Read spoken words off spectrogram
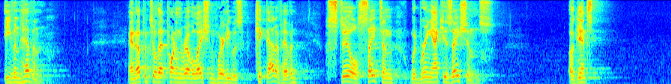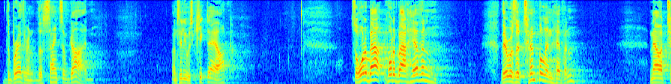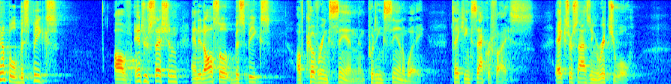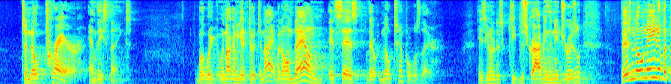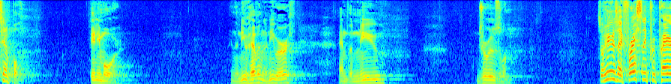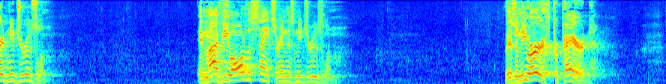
even heaven. And up until that part in the Revelation where he was kicked out of heaven, still Satan would bring accusations against the brethren, the saints of God, until he was kicked out. So, what about, what about heaven? There was a temple in heaven. Now, a temple bespeaks of intercession and it also bespeaks of covering sin and putting sin away, taking sacrifice, exercising ritual to note prayer and these things. But we, are not going to get to it tonight. But on down, it says there no temple was there. He's going to just keep describing the New Jerusalem. There's no need of a temple anymore. In the new heaven, the new earth, and the new Jerusalem. So here's a freshly prepared New Jerusalem. In my view, all of the saints are in this New Jerusalem. There's a new earth prepared,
